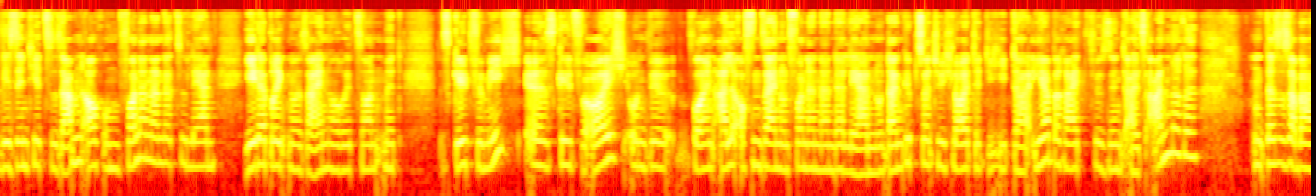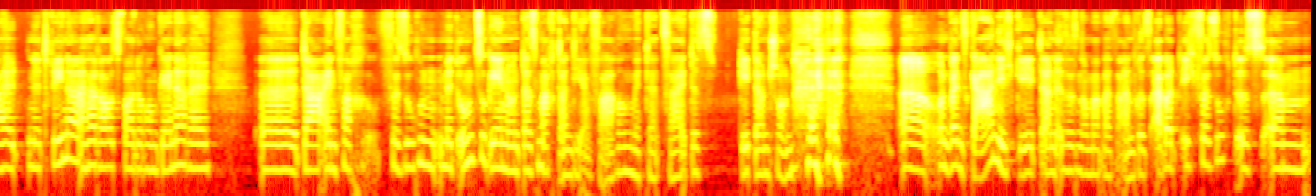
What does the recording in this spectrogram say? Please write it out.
Wir sind hier zusammen auch, um voneinander zu lernen. Jeder bringt nur seinen Horizont mit. Es gilt für mich, äh, es gilt für euch und wir wollen alle offen sein und voneinander lernen. Und dann gibt es natürlich Leute, die da eher bereit für sind als andere. Und das ist aber halt eine Trainerherausforderung generell, äh, da einfach versuchen mit umzugehen und das macht dann die Erfahrung mit der Zeit. Das geht dann schon. Äh, und wenn es gar nicht geht, dann ist es nochmal was anderes. Aber ich versuche es ähm,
